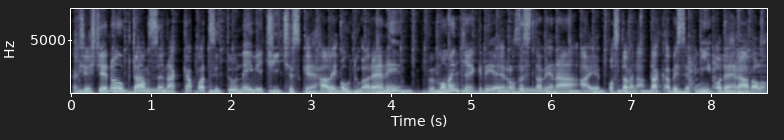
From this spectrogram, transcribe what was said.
Takže ještě jednou ptám se na kapacitu největší české haly O2 Areny v momentě, kdy je rozestavěná a je postavená tak, aby se v ní odehrával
